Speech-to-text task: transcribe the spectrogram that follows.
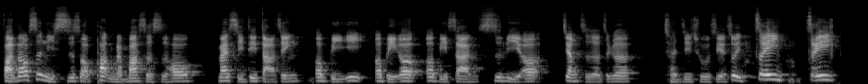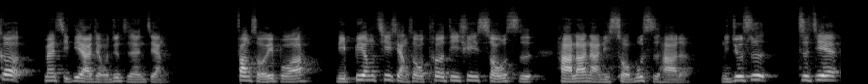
反倒是你死守 park bus 的时候，Man City 打进二比一、二比二、二比三、四比二这样子的这个成绩出现，所以这这一个 Man City 来讲，我就只能讲放手一搏啊，你不用去想说我特地去守死哈兰啊，你守不死他的，你就是。直接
